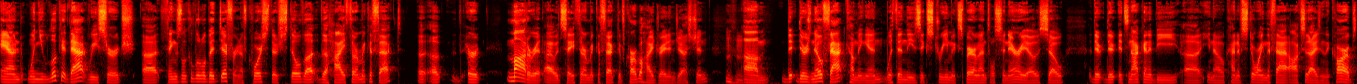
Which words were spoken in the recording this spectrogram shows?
and when you look at that research, uh, things look a little bit different. Of course, there's still the, the high thermic effect, uh, uh, or moderate, I would say, thermic effect of carbohydrate ingestion. Mm-hmm. Um, th- there's no fat coming in within these extreme experimental scenarios. So there, there, it's not going to be, uh, you know, kind of storing the fat, oxidizing the carbs.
